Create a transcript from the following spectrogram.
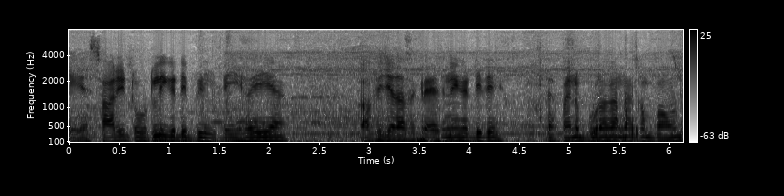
ਠੀਕ ਹੈ, ਸਾਰੀ ਟੋਟਲੀ ਗੱਡੀ ਪੀਲੀ ਪਈ ਹੋਈ ਆ। ਕਾਫੀ ਜ਼ਿਆਦਾ ਸਕ੍ਰੈਚ ਨੇ ਗੱਡੀ ਤੇ। ਤਾਂ ਮੈਨੂੰ ਪੂਰਾ ਕਰਨਾ ਕੰਪਾਊਂਡ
